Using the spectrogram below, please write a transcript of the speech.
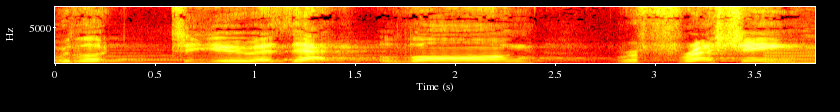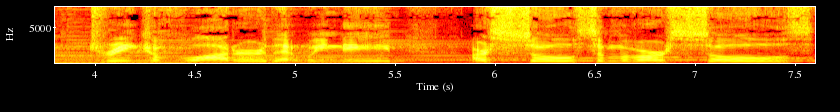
We look to you as that long, refreshing drink of water that we need. Our soul, some of our souls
